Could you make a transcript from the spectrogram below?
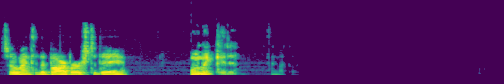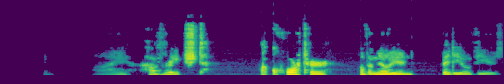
So I went to the barbers today. Only kidding. I have reached a quarter of a million video views.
